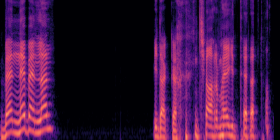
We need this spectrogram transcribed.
Ben ne ben lan? Bir dakika. Çağırmaya gitti herhalde.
